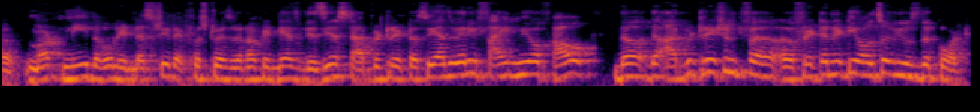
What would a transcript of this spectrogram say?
uh, not me, the whole industry refers to as one of India's busiest arbitrators. So he has a very fine view of how the, the arbitration uh, fraternity also views the court.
